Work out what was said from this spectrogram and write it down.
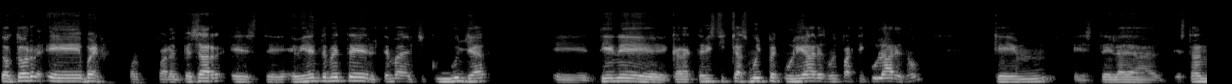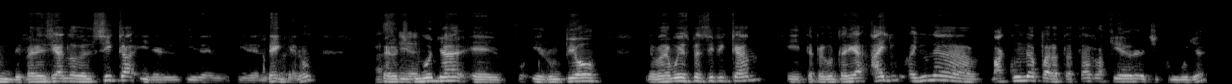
Doctor, eh, bueno, para empezar, este, evidentemente el tema del chikungunya eh, tiene características muy peculiares, muy particulares, ¿no? Que este, la, están diferenciando del Zika y del, y del, y del dengue, ¿no? Pero el chikungunya eh, irrumpió de manera muy específica y te preguntaría, ¿hay, ¿hay una vacuna para tratar la fiebre de chikungunya?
